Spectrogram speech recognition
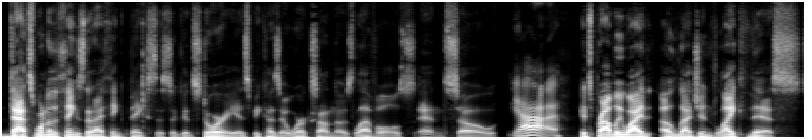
that's one of the things that I think makes this a good story is because it works on those levels. And so Yeah. it's probably why a legend like this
